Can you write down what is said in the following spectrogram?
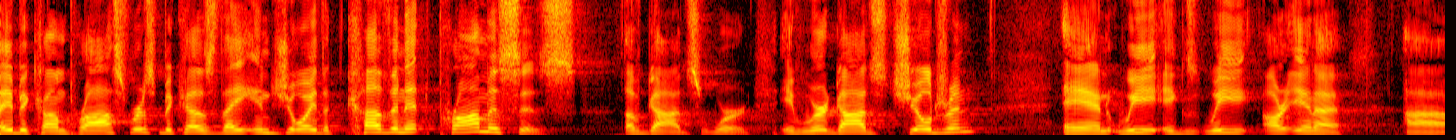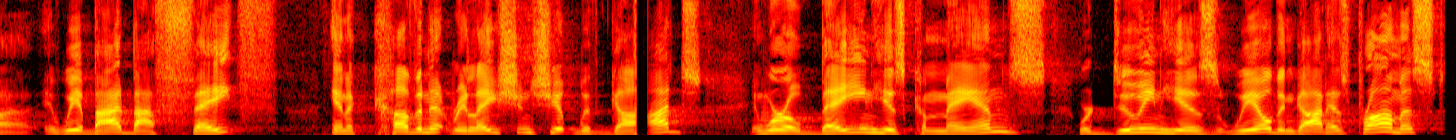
they become prosperous because they enjoy the covenant promises of God's word. If we're God's children and we, we are in a, uh, we abide by faith in a covenant relationship with God, and we're obeying His commands, we're doing His will, then God has promised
